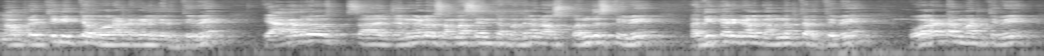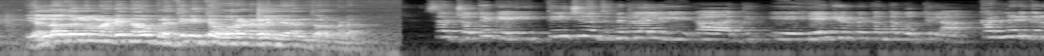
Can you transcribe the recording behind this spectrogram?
ನಾವು ಪ್ರತಿನಿತ್ಯ ಹೋರಾಟಗಳಲ್ಲಿ ಇರ್ತೀವಿ. ಯಾರಾದ್ರೂ ಜನಗಳು ಸಮಸ್ಯೆ ಅಂತ ಬಂದ್ರೆ ನಾವು ಸ್ಪಂದಿಸ್ತೀವಿ. ಅಧಿಕಾರಿಗಳ ಗಮನ ತರ್ತೀವಿ. ಹೋರಾಟ ಮಾಡ್ತೀವಿ. ಎಲ್ಲದನ್ನು ಮಾಡಿ ನಾವು ಪ್ರತಿನಿತ್ಯ ಹೋರಾಟಗಳಲ್ಲಿ ಇರಂತವ್ರು ಮೇಡಮ್ ಸರ್ ಜೊತೆಗೆ ಇತ್ತೀಚಿನ ದಿನಗಳಲ್ಲಿ ಹೇಗೆ ಹೇಳ್ಬೇಕಂತ ಗೊತ್ತಿಲ್ಲ. ಕನ್ನಡಿಗರ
